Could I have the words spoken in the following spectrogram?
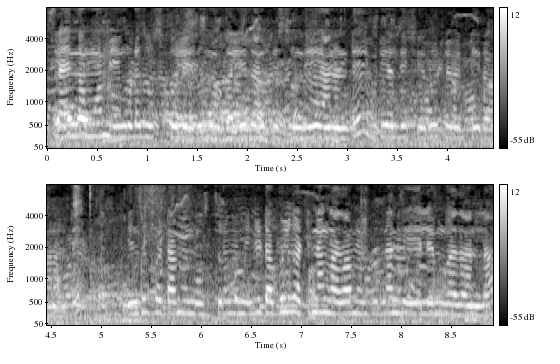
ఇట్లా అయిందమ్మా మేము కూడా చూసుకోలేదు మా గలీజ్ అనిపిస్తుంది అని అంటే వీడియోలు తీసిరు ఇట్లా పెట్టిరు అని అంటే ఎందుకు పెట్టా మేము వస్తున్నాం మేము ఇన్ని డబ్బులు కట్టినాం కదా మేము పుణ్యానికి వేయలేము కదా అందులో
